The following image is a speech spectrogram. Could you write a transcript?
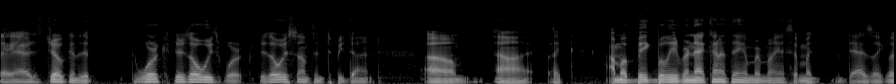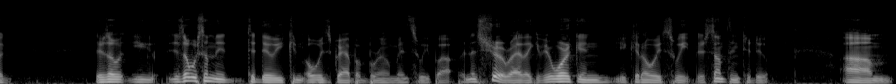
Like I was joking that the work. There's always work. There's always something to be done. Um, uh, like I'm a big believer in that kind of thing. I remember I said my dad's like, look, there's always you. There's always something to do. You can always grab a broom and sweep up, and it's true, right? Like if you're working, you can always sweep. There's something to do. Um,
